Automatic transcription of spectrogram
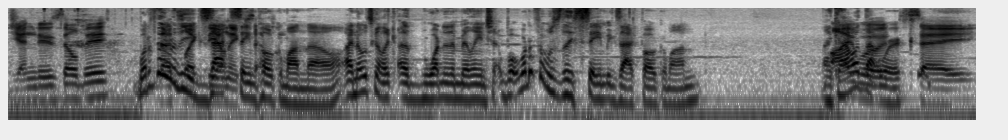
genders they'll be. What if they were the like, exact only same exception. Pokemon, though? I know it's gonna like a one in a million. But what if it was the same exact Pokemon? Like, how I would that work? say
